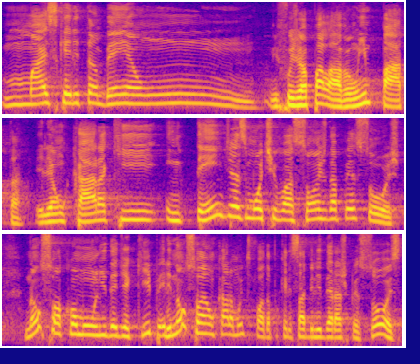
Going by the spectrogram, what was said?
mas que ele também é um... me fugiu a palavra, um empata. Ele é um cara que entende as motivações das pessoas. Não só como um líder de equipe, ele não só é um cara muito foda porque ele sabe liderar as pessoas,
